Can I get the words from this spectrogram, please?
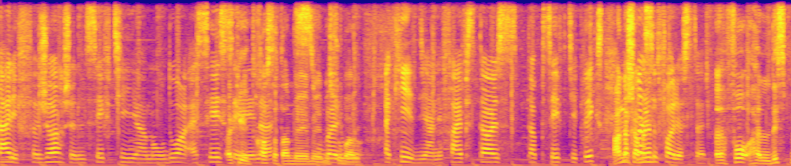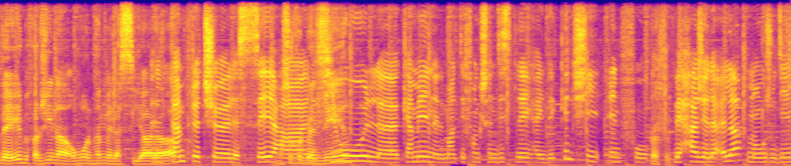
بتعرف جورج ال safety موضوع أساسي أكيد خاصة بالسوبارو أكيد يعني 5 stars top safety picks عندنا كمان بس الفورستر آه، فوق هال display بفرجينا أمور مهمة للسيارة. ال temperature الساعة الفيول آه، كمان ال multi-function display هيدي كل شيء info بحاجة لها موجودين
